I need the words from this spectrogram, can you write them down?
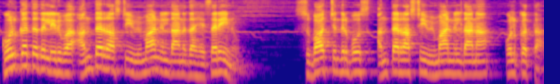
ಕೋಲ್ಕತ್ತಾದಲ್ಲಿರುವ ಅಂತಾರಾಷ್ಟ್ರೀಯ ವಿಮಾನ ನಿಲ್ದಾಣದ ಹೆಸರೇನು? ಸುಭಾಷ್ ಚಂದ್ರ ಬೋಸ್ ಅಂತಾರಾಷ್ಟ್ರೀಯ ವಿಮಾನ ನಿಲ್ದಾಣ, ಕೋಲ್ಕತ್ತಾ.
